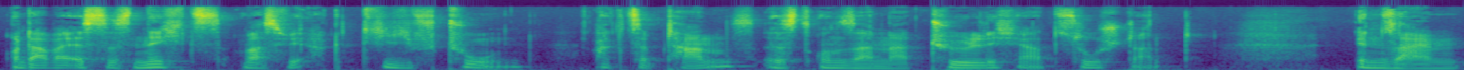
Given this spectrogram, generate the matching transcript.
Und dabei ist es nichts, was wir aktiv tun. Akzeptanz ist unser natürlicher Zustand. In seinem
